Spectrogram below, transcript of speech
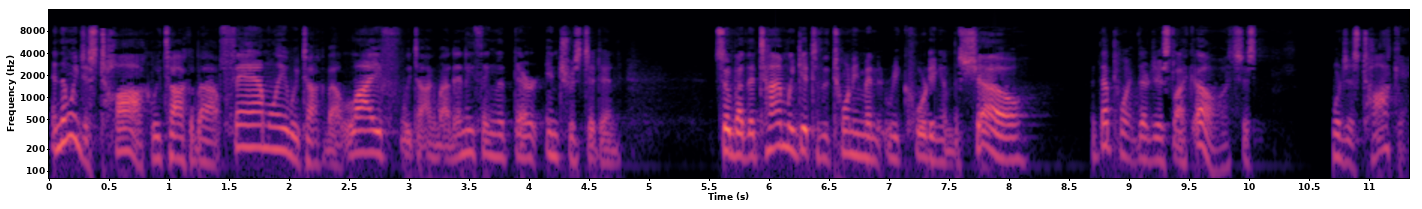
And then we just talk. We talk about family, we talk about life, we talk about anything that they're interested in. So by the time we get to the 20 minute recording of the show, at that point they're just like, oh, it's just, we're just talking.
